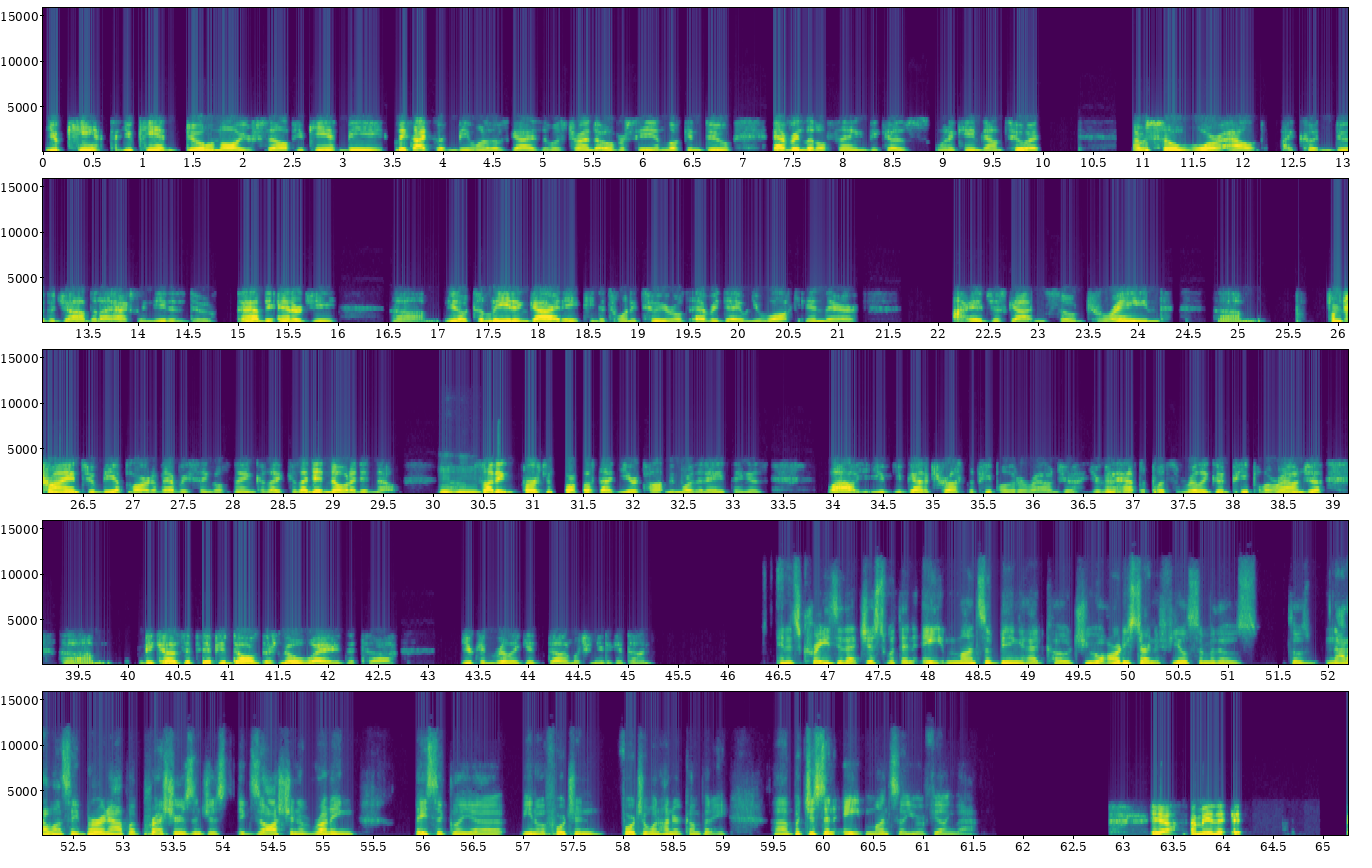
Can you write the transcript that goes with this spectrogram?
you can't. You can't do them all yourself. You can't be at least i couldn't be one of those guys that was trying to oversee and look and do every little thing because when it came down to it i was so wore out i couldn't do the job that i actually needed to do. To have the energy um, you know to lead and guide 18 to 22 year olds every day when you walk in there i had just gotten so drained um, from trying to be a part of every single thing because I because I didn't know what I didn't know. Mm-hmm. Um, so I think first and foremost that year taught me more than anything is, wow, you you've got to trust the people that are around you. You're going to have to put some really good people around you, um, because if if you don't, there's no way that uh, you can really get done what you need to get done. And it's crazy that just within eight months of being a head coach, you were already starting to feel some of those those not I want to say burnout, but pressures and just exhaustion of running basically a you know a Fortune Fortune 100 company. Uh, but just in eight months, though, you were feeling that. Yeah, I mean, it,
